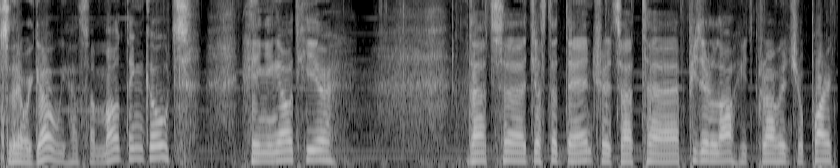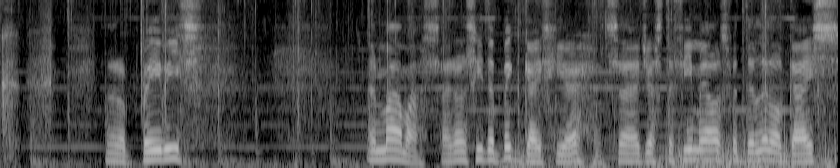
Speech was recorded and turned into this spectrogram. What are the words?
So there we go, we have some mountain goats hanging out here. That's uh, just at the entrance at uh, Peter Lougheed Provincial Park. Little babies and mamas. I don't see the big guys here. It's uh, just the females with the little guys.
